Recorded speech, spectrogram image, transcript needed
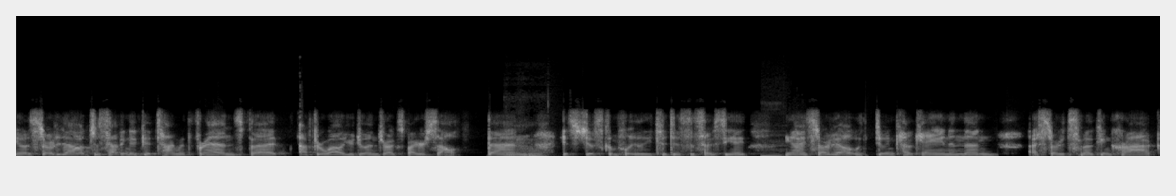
you know, it started out just having a good time with friends, but after a while, you're doing drugs by yourself. Then mm-hmm. it's just completely to disassociate. Mm. You know, I started out with doing cocaine and then I started smoking crack,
